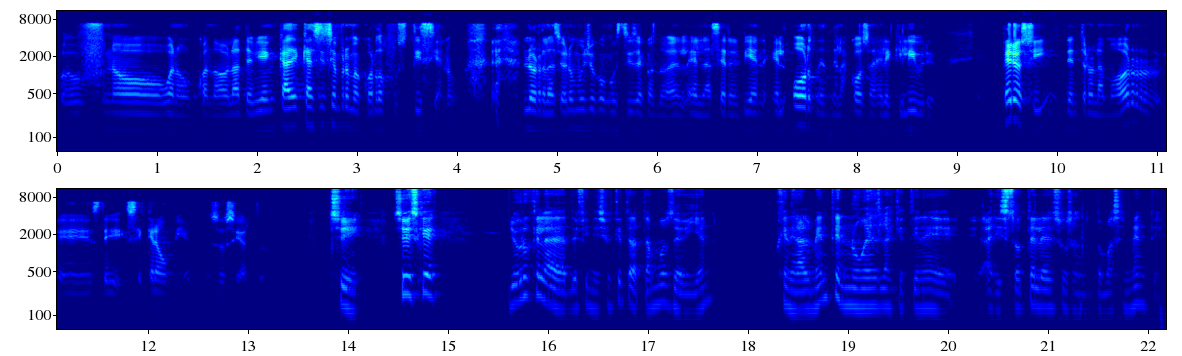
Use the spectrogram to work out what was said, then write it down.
Uf, no, bueno, cuando hablas de bien, casi, siempre me acuerdo justicia, ¿no? Lo relaciono mucho con justicia cuando el, hacer el bien, el orden de las cosas, el equilibrio. Pero sí, dentro del amor este, se crea un bien, eso es cierto. Sí, sí, es que yo creo que la definición que tratamos de bien generalmente no es la que tiene Aristóteles o Santo Tomás en mente.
